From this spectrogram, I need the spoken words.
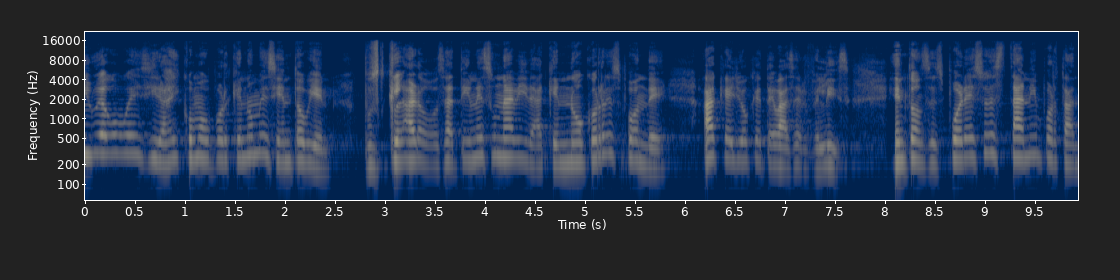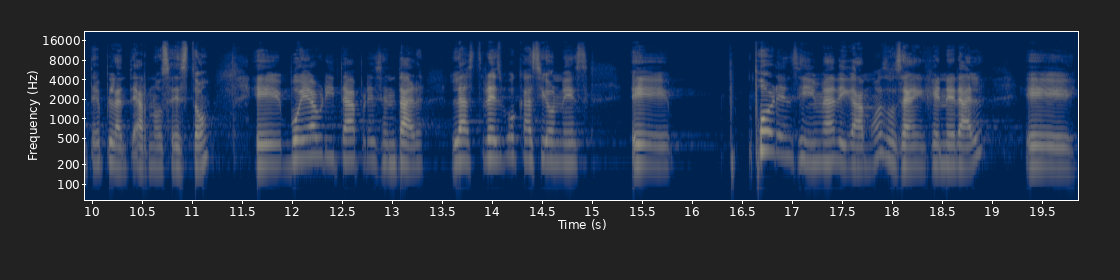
luego voy a decir, ay, ¿cómo? ¿Por qué no me siento bien? Pues claro, o sea, tienes una vida que no corresponde a aquello que te va a hacer feliz. Entonces, por eso es tan importante plantearnos esto. Eh, voy ahorita a presentar las tres vocaciones eh, por encima, digamos, o sea, en general. Eh,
